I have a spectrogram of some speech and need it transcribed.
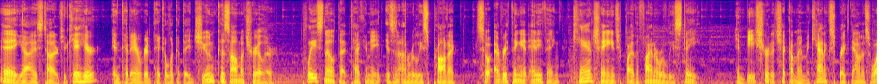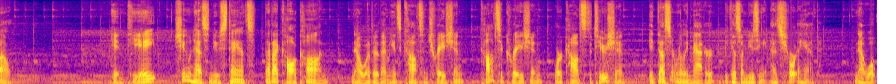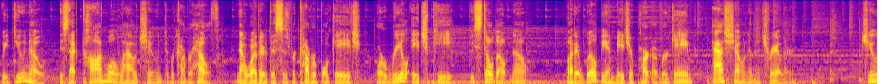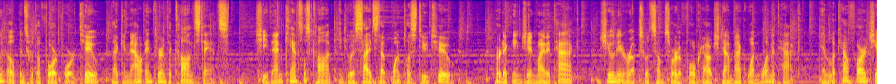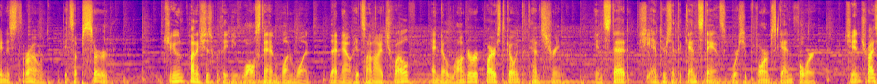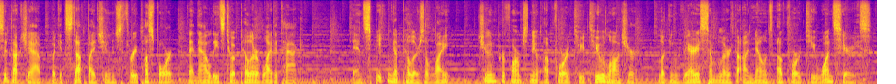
Hey guys, Tyler2K here, and today we're going to take a look at the Jun Kazama trailer. Please note that Tekken 8 is an unreleased product, so everything and anything can change by the final release date. And be sure to check out my mechanics breakdown as well. In T8, Jun has a new stance that I call Con. Now whether that means concentration, consecration, or constitution, it doesn't really matter because I'm using it as shorthand. Now what we do know is that Con will allow Jun to recover health. Now whether this is recoverable gauge or real HP, we still don't know. But it will be a major part of her game as shown in the trailer. Jun opens with a forward forward 2 that can now enter into Con stance. She then cancels Con into a sidestep 1 plus 2 2. Predicting Jin might attack, Jun interrupts with some sort of full crouch down back 1 1 attack. And look how far Jin is thrown, it's absurd. Jun punishes with a new wall stand 1 1 that now hits on I-12 and no longer requires to go into 10 string. Instead, she enters into Gen stance where she performs Gen 4. Jin tries to duck jab but gets stuffed by Jun's 3 plus 4 that now leads to a Pillar of Light attack. And speaking of Pillars of Light, Jun performs new up forward 2-2 launcher, looking very similar to Unknown's up forward 2-1 series.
